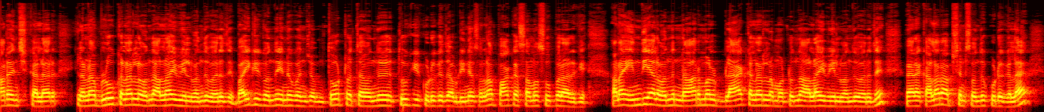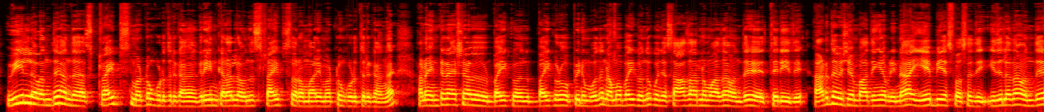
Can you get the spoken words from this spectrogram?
ஆரஞ்சு கலர் இல்லைனா ப்ளூ கலரில் வந்து அலாய் வீல் வந்து வருது. பைக்குக்கு வந்து இன்னும் கொஞ்சம் தோற்றத்தை வந்து தூக்கி தூக்கி கொடுக்குது அப்படின்னு சொல்லலாம். பார்க்க செம சூப்பராக இருக்குது ஆனால் இந்தியாவில் வந்து நார்மல் பிளாக் கலரில் மட்டும்தான் அலாய் வீல் வந்து வருது. வேறு கலர் ஆப்ஷன்ஸ் வந்து கொடுக்கல. வீலில் வந்து அந்த ஸ்ட்ரைப்ஸ் மட்டும் கொடுத்துருக்காங்க. க்ரீன் கலரில் வந்து ஸ்ட்ரைப்ஸ் வர மாதிரி மட்டும் கொடுத்துருக்காங்க. ஆனால் இன்டர்நேஷ்னல் பைக் வந்து பைக்கோட ஒப்பிடும்போது நம்ம பைக் வந்து கொஞ்சம் சாதாரணமாக தான் வந்து தெரியுது. அடுத்த விஷயம் பார்த்தீங்க அப்படின்னா ஏபிஎஸ் வசதி. இதில் தான் வந்து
